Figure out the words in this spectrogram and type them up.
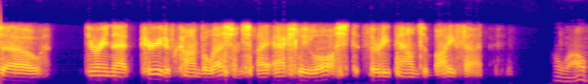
So during that period of convalescence, I actually lost 30 pounds of body fat. Oh wow!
